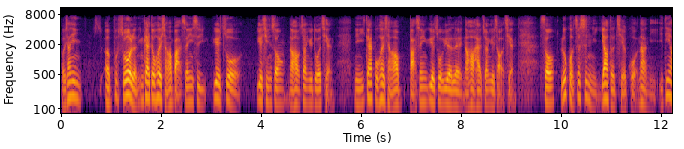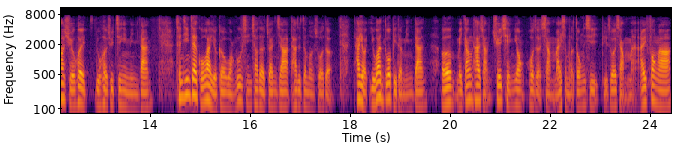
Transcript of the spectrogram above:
我相信，呃，不，所有人应该都会想要把生意是越做越轻松，然后赚越多钱。你应该不会想要把生意越做越累，然后还赚越少钱。So，如果这是你要的结果，那你一定要学会如何去经营名单。曾经在国外有个网络行销的专家，他是这么说的：他有一万多笔的名单。而每当他想缺钱用，或者想买什么东西，比如说想买 iPhone 啦，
